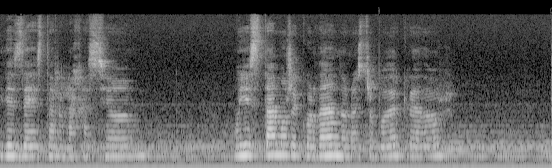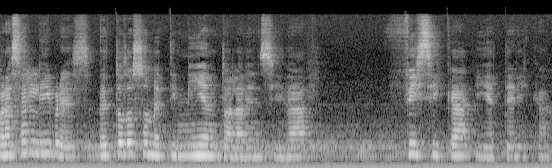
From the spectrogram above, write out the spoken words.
Y desde esta relajación, hoy estamos recordando nuestro poder creador para ser libres de todo sometimiento a la densidad física y etérica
